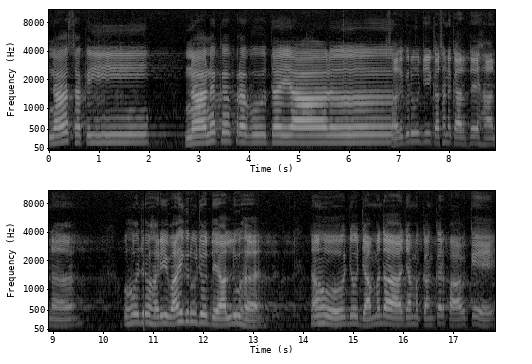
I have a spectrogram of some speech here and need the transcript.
ਨਾ ਸਕੀ ਨਾਨਕ ਪ੍ਰਭੂ ਦਇਆਲ। ਕਥਨ ਕਰਦੇ ਹਨ ਉਹ ਜੋ ਹਰੀ ਵਾਹਿਗੁਰੂ ਜੋ ਦਿਆਲੂ ਹੈ ਤਾਂ ਉਹ ਜੋ ਜਮ ਦਾ ਜਮ ਕੰਕਰ ਭਾਵ ਕੇ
